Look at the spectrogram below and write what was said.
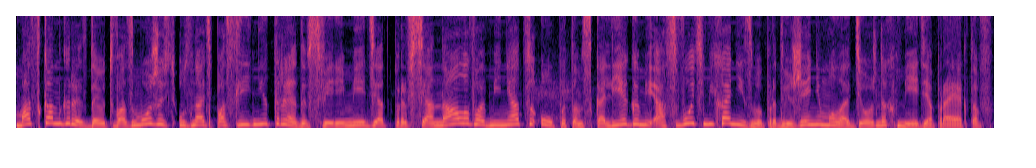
Масс-конгресс дает возможность узнать последние тренды в сфере медиа от профессионалов, обменяться опытом с коллегами и освоить механизмы продвижения молодежных медиапроектов.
